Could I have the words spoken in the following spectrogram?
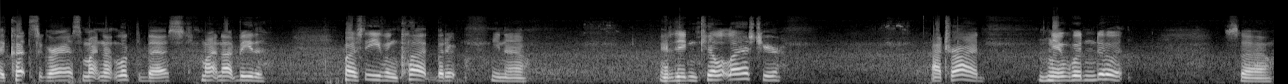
it cuts the grass. Might not look the best. Might not be the most even cut, but it, you know, it didn't kill it last year. I tried. It wouldn't do it. So,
